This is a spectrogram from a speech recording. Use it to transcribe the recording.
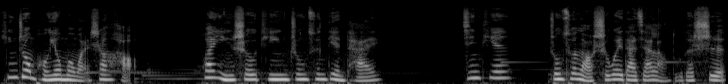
听众朋友们，晚上好，欢迎收听中村电台。今天，中村老师为大家朗读的是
